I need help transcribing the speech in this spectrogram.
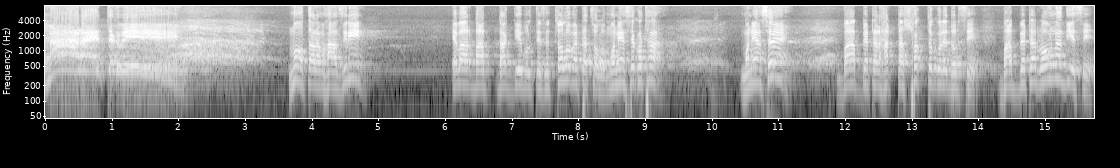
নারায়ে তাকবীর। মোহতারাম হাজিরিন। এবার বাপ ডাক দিয়ে বলতেছে, চলো বেটা, চলো। মনে আছে কথা? মনে আছে? বাপ বেটার হাতটা শক্ত করে ধরছে। বাপ বেটা রওনা দিয়েছে।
